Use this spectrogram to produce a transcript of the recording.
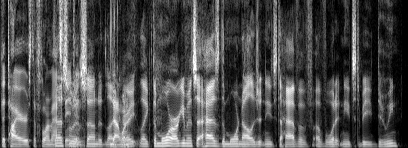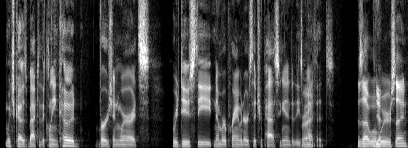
the tires, the floor mats, That's the what it sounded like, That one. right? Like the more arguments it has, the more knowledge it needs to have of of what it needs to be doing. which goes back to the clean code version where it's reduce the number of parameters that you're passing into these Right. methods. Is that what Yep. we were saying?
